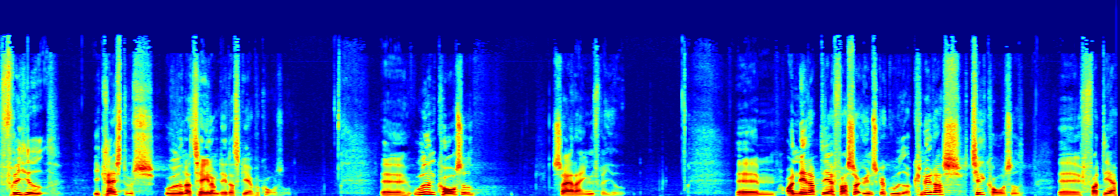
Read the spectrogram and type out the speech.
frihed i Kristus, uden at tale om det, der sker på korset. Øh, uden korset, så er der ingen frihed. Øhm, og netop derfor så ønsker Gud at knytte os til korset, øh, for der,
